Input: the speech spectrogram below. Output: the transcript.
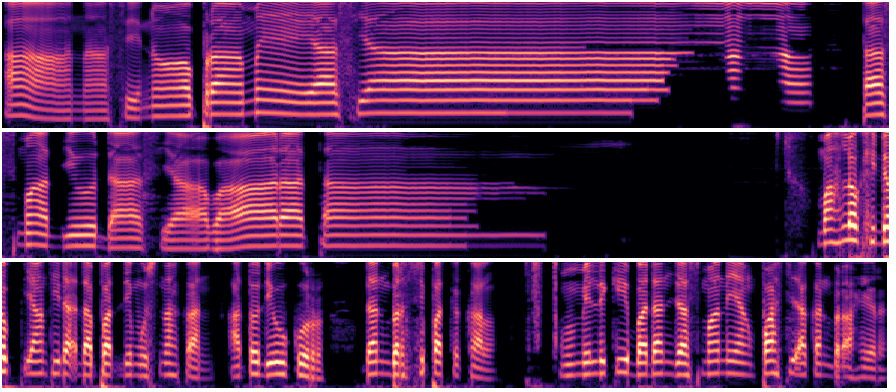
Anasino prameyasya Tasmat yudasya barata Makhluk hidup yang tidak dapat dimusnahkan atau diukur dan bersifat kekal memiliki badan jasmani yang pasti akan berakhir.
